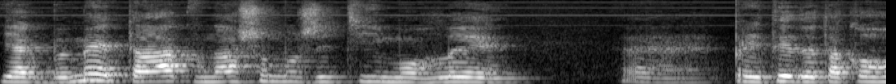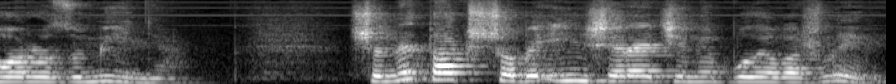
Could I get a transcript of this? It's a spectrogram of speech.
Якби ми так в нашому житті могли е, прийти до такого розуміння, що не так, щоб інші речі не були важливі,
